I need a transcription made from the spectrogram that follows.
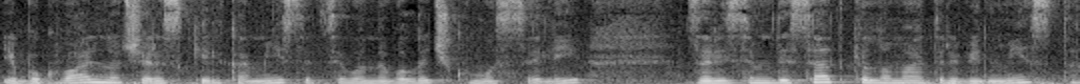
І буквально через кілька місяців у невеличкому селі за 80 кілометрів від міста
